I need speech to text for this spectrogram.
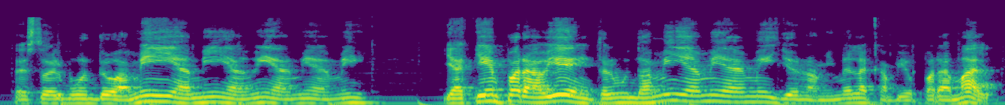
Entonces todo el mundo a mí, a mí, a mí, a mí, a mí. ¿Y a quién para bien? todo el mundo a mí, a mí, a mí. Yo no, a mí me la cambió para mal.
